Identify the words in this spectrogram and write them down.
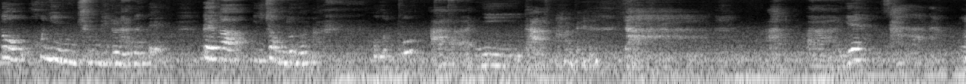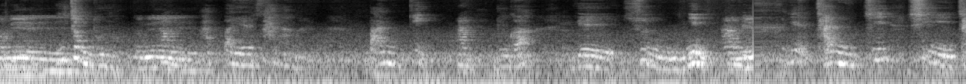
너 혼인 준비를 하는데 내가 이 정도는 아무것도 아 니다. 야, 아빠의 사랑 이. 아멘. 아빠의 사랑을 만기 아. 누가 예수님 아멘. 예, 잔치 시작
